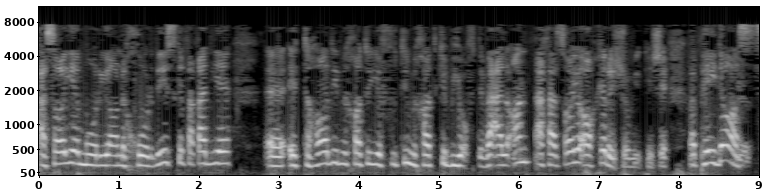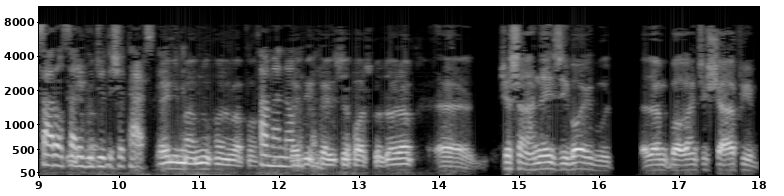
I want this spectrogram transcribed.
اسای موریان خوردی است که فقط یه اتحادی می‌خواد و یه فوتی می‌خواد که بیفته و الان نفسهای آخرش رو می‌کشه و پیداست سراسر وجودش رو ترس خیلی ممنون خانم وفا. تمنا خیلی, خیلی سپاسگزارم. چه صحنه زیبایی بود. دادم واقعا چه شعفی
